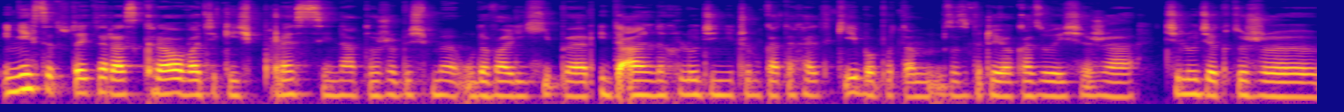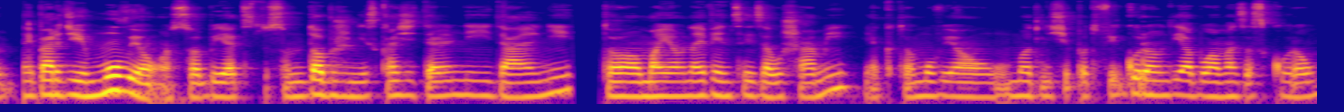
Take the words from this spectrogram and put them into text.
I nie chcę tutaj teraz kreować jakiejś presji na to, żebyśmy udawali hiper idealnych ludzi niczym katechetki, bo potem zazwyczaj okazuje się, że ci ludzie, którzy najbardziej mówią o sobie, to są dobrzy, nieskazitelni, idealni, to mają najwięcej za uszami, jak to mówią, modli się pod figurą, diabła ma za skórą.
